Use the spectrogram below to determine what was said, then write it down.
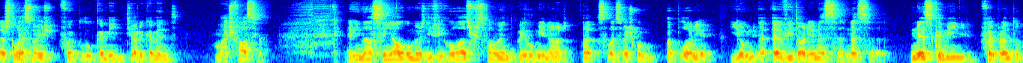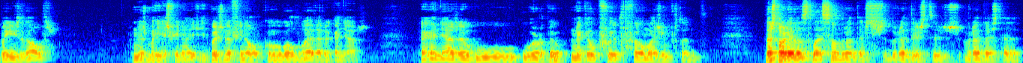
as seleções, foi pelo caminho teoricamente mais fácil, ainda assim algumas dificuldades, principalmente para eliminar uh, seleções como a Polónia e a, a, vitória nessa, nessa, nesse caminho foi perante o país de Gales nas meias finais e depois na final com o gol do Éder a ganhar a ganhar o, o europeu naquele que foi o troféu mais importante da história da seleção durante estes durante estes durante esta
